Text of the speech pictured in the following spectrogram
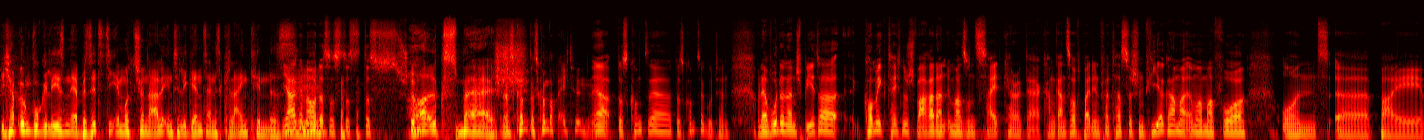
Ich habe irgendwo gelesen, er besitzt die emotionale Intelligenz eines Kleinkindes. Ja, genau, das ist, das, das stimmt. Hulk Smash. Das kommt, das kommt auch echt hin. Ja, das kommt sehr, das kommt sehr gut hin. Und er wurde dann später, comic-technisch war er dann immer so ein Side-Character. Er kam ganz oft bei den Fantastischen Vier, kam er immer mal vor. Und äh, bei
